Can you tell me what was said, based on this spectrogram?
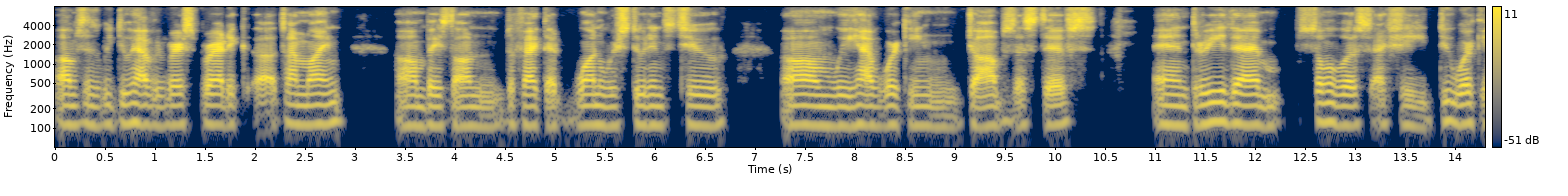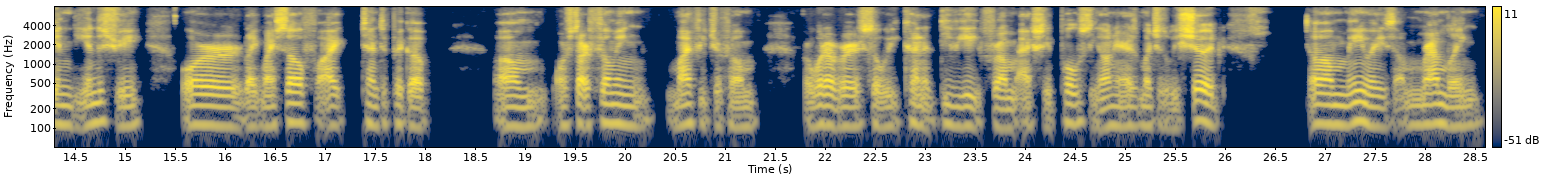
Um, since we do have a very sporadic uh, timeline, um, based on the fact that one, we're students, two, um, we have working jobs as stiffs, and three, that some of us actually do work in the industry, or like myself, I tend to pick up um, or start filming my feature film or whatever. So we kind of deviate from actually posting on here as much as we should. Um, anyways, I'm rambling.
